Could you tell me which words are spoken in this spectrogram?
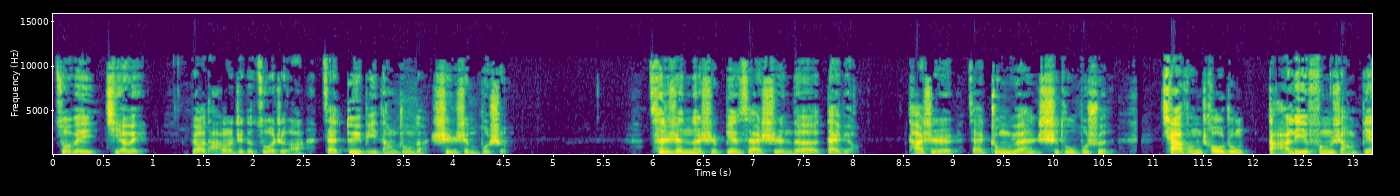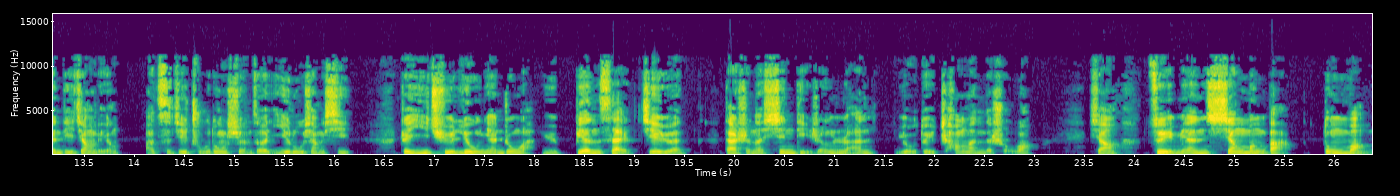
作为结尾，表达了这个作者啊在对比当中的深深不舍。岑参呢是边塞诗人的代表，他是在中原仕途不顺。恰逢朝中大力封赏边地将领啊，自己主动选择一路向西。这一去六年中啊，与边塞结缘，但是呢，心底仍然有对长安的守望。像醉眠香梦罢，东望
